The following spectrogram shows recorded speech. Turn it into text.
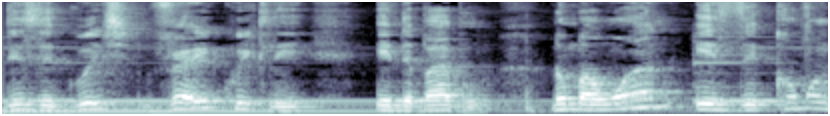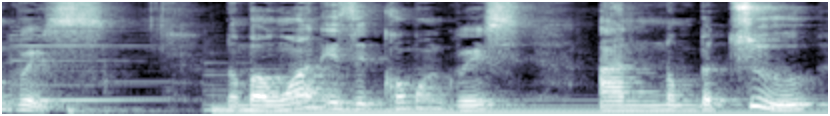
distinguished very quickly in the Bible. Number one is the common grace. Number one is the common grace, and number two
